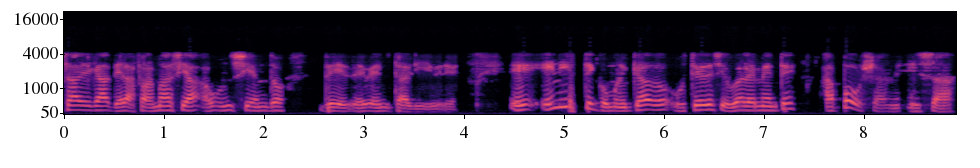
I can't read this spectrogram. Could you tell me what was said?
salga de la farmacia aún siendo de, venta libre. Eh, en este comunicado ustedes igualmente apoyan esa,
